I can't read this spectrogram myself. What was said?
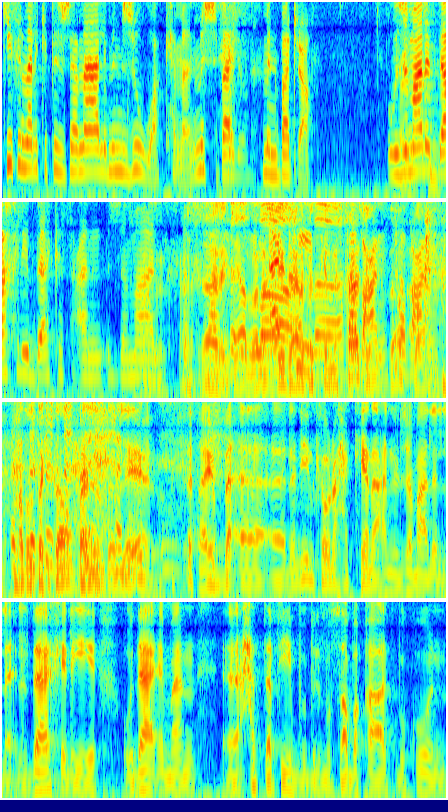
كيف ملكه الجمال من جوا كمان مش بس حلو. من برا وجمال الداخلي بيعكس عن الجمال الخارجي. وأنا جديد. عرفت كلمه طبعاً، pageants أصلا طبعاً. حضرتك تعرف pageants؟ حلو. طيب بقى آه، نادين كوننا حكينا عن الجمال ال- الداخلي ودائما آه، حتى في بالمسابقات بكون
